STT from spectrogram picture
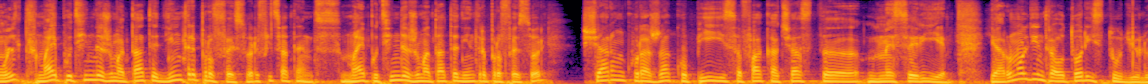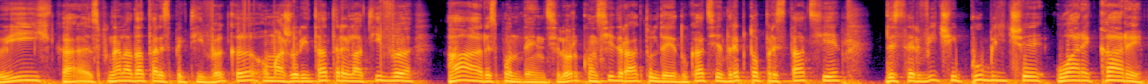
mult, mai puțin de jumătate dintre profesori, fiți atenți, mai puțin de jumătate dintre profesori și-ar încuraja copiii să facă această meserie. Iar unul dintre autorii studiului, care spunea la data respectivă că o majoritate relativă a respondenților consideră actul de educație drept o prestație de servicii publice oarecare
